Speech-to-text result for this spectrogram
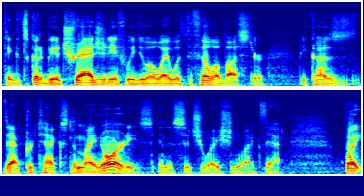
think it's going to be a tragedy if we do away with the filibuster because that protects the minorities in a situation like that. But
